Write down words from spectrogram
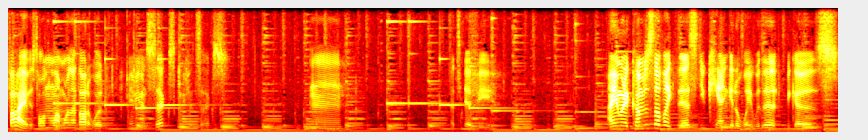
Five is holding a lot more than I thought it would. Maybe even six? Can we fit six? Hmm. Iffy. I mean, when it comes to stuff like this, you can get away with it because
